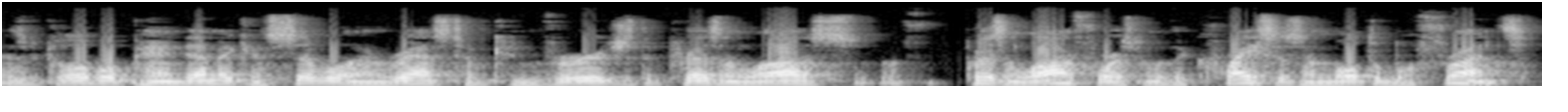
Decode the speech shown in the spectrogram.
as global pandemic and civil unrest have converged the present, laws, present law enforcement with a crisis on multiple fronts.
